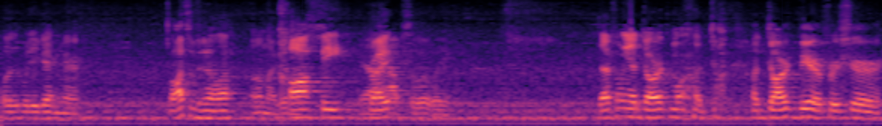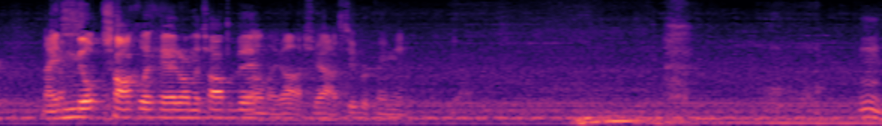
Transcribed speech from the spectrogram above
What, what are you getting here? Lots of vanilla. Oh my goodness. Coffee, Yeah, right? Absolutely. Definitely a dark, a dark beer for sure. A Nice milk chocolate head on the top of it. Oh my gosh, yeah, super creamy. Mm.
